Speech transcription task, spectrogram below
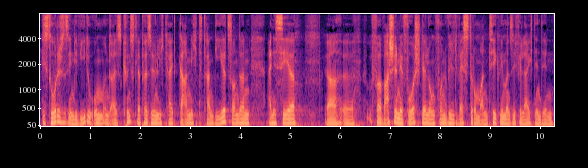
historisches Individuum und als Künstlerpersönlichkeit gar nicht tangiert, sondern eine sehr ja, äh, verwaschene Vorstellung von Wildwestromantik, wie man sie vielleicht in den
